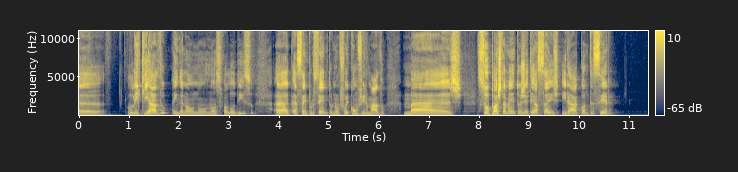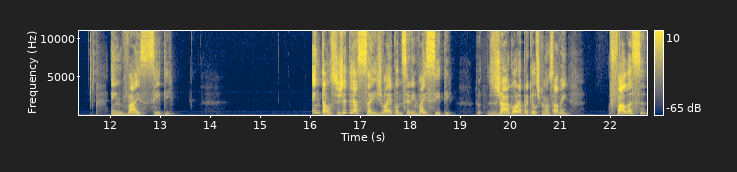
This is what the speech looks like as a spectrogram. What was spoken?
uh, liqueado, ainda não, não, não se falou disso uh, a 100%, não foi confirmado, mas supostamente o GTA 6 irá acontecer em Vice City. Então, se GTA 6 vai acontecer em Vice City, já agora, para aqueles que não sabem, fala-se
